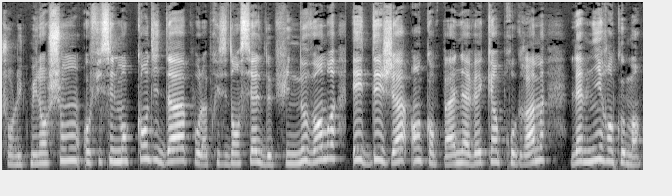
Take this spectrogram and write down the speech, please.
Jean-Luc Mélenchon, officiellement candidat pour la présidentielle depuis novembre, est déjà en campagne avec un programme L'avenir en commun.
